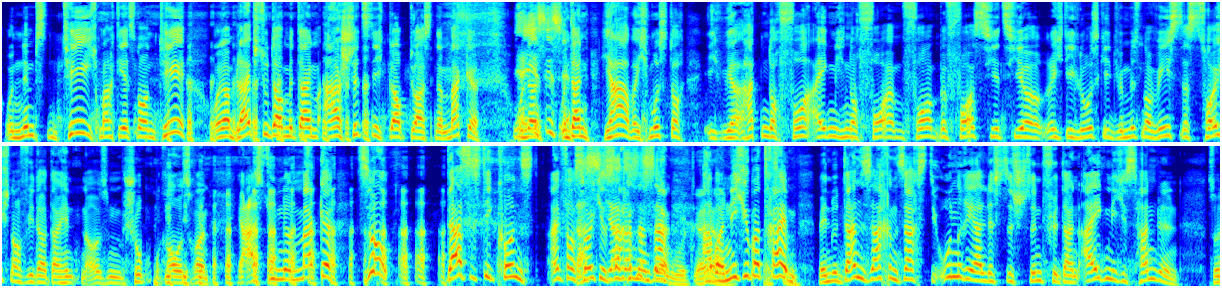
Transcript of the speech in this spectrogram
und nimmst einen Tee. Ich mach dir jetzt noch einen Tee und dann bleibst du da mit deinem Arsch sitzen. Ich glaube, du hast eine Macke. Und, Ja, dann, ist- und dann, ja, aber ich muss doch, ich, wir hatten doch vor, eigentlich noch vor, vor bevor es jetzt hier richtig losgeht, wir müssen doch wenigstens das Zeug noch wieder da hinten aus dem Schuppen rausräumen. ja, hast du eine Macke? So, das ist die Kunst. Einfach Das- solche ja, Sachen dann sagen. gut. Ja, aber ja. nicht übertreiben. Wenn du dann Sachen sagst, die unrealistisch sind für dein eigentliches Handeln, so,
